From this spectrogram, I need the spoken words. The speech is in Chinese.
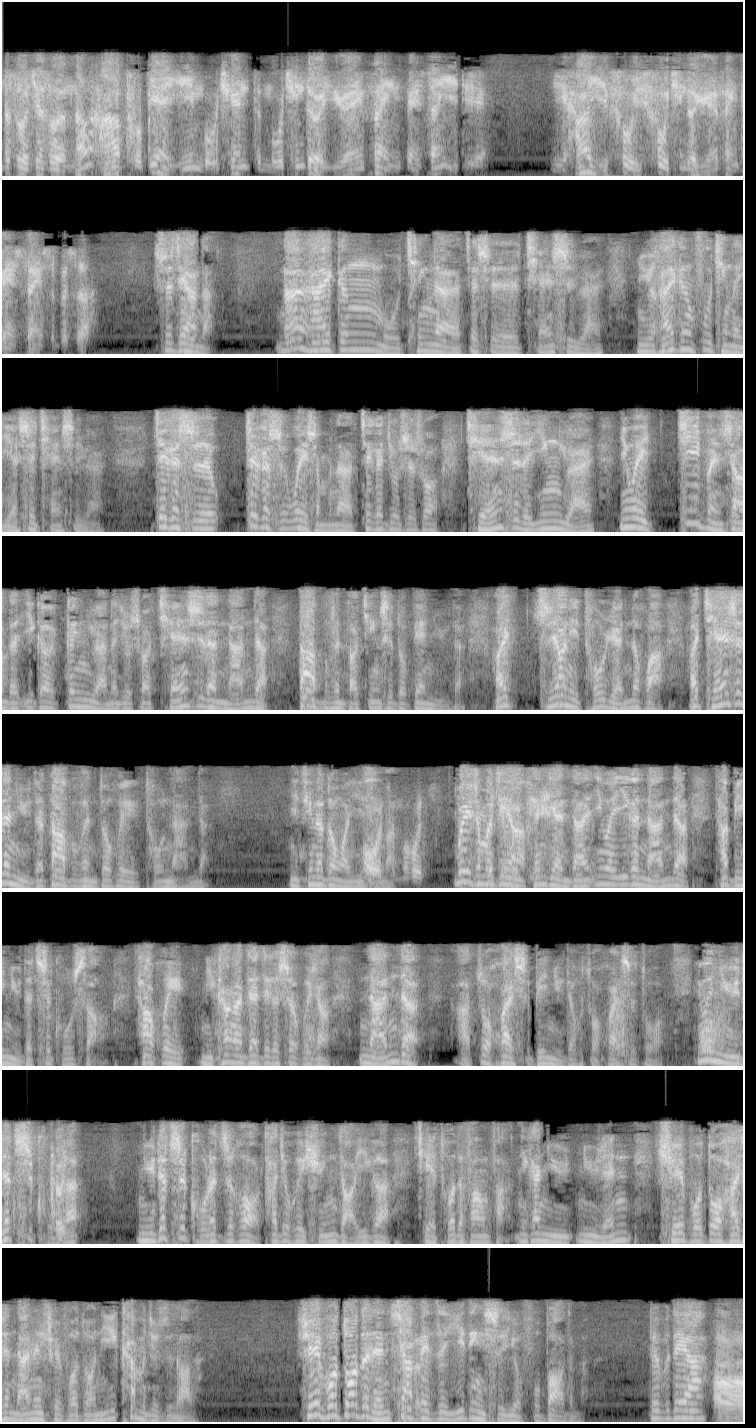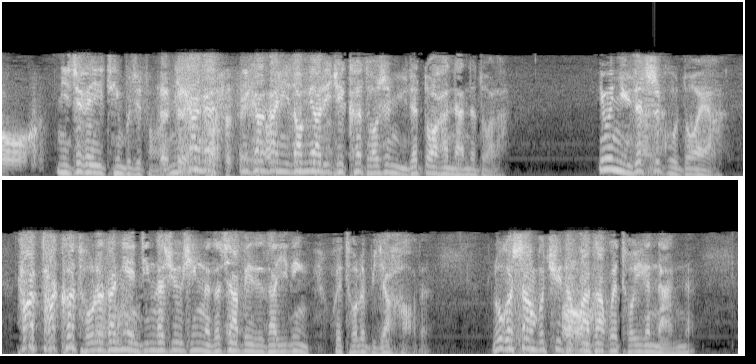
不是，就是男孩普遍以母亲的母亲的缘分更深一点，女孩以父父亲的缘分更深，是不是？是这样的，男孩跟母亲呢，这是前世缘；女孩跟父亲呢，也是前世缘。这个是这个是为什么呢？这个就是说前世的姻缘，因为基本上的一个根源呢，就是说前世的男的，大部分到今世都变女的，而只要你投人的话，而前世的女的大部分都会投男的。你听得懂我意思哦，吗？为什么这样？很简单，因为一个男的他比女的吃苦少，他会，你看看在这个社会上，男的啊做坏事比女的做坏事多，因为女的吃苦了，女的吃苦了之后，她就会寻找一个解脱的方法。你看女女人学佛多还是男人学佛多？你一看不就知道了。学佛多的人下辈子一定是有福报的嘛，对不对呀、哦，你这个一听不就懂了？你看看你看看，你到庙里去磕头是女的多还是男的多了？因为女的吃苦多呀，她她磕头了，她念经，她修心了，她下辈子她一定会投的比较好的。如果上不去的话，哦她会投一个男的，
